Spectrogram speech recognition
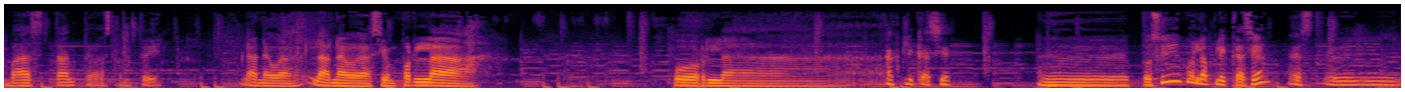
bastante, bastante bien. La, navega- la navegación por la por la Aplicación. eh, pues sí, por la aplicación. Es- eh,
